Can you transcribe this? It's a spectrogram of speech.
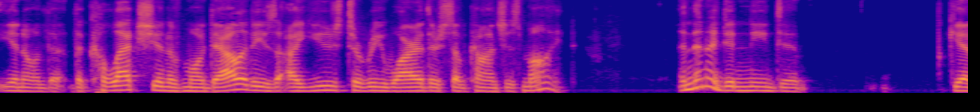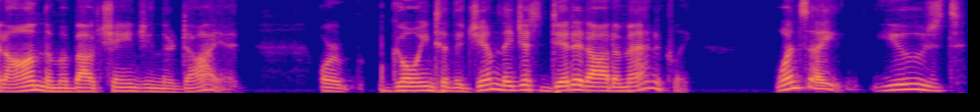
you know the the collection of modalities i used to rewire their subconscious mind. And then i didn't need to get on them about changing their diet or going to the gym. They just did it automatically. Once i used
